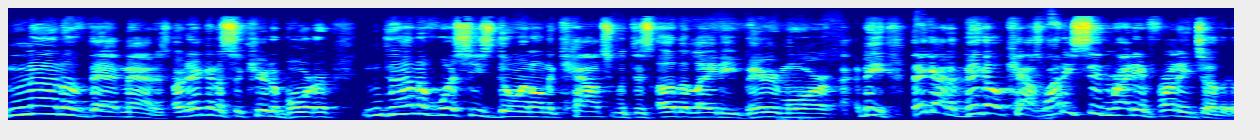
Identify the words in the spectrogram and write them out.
None of that matters. Are they going to secure the border? None of what she's doing on the couch with this other lady, Barrymore. I mean, they got a big old couch. Why are they sitting right in front of each other?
